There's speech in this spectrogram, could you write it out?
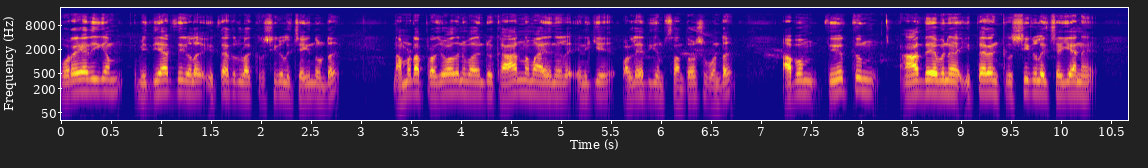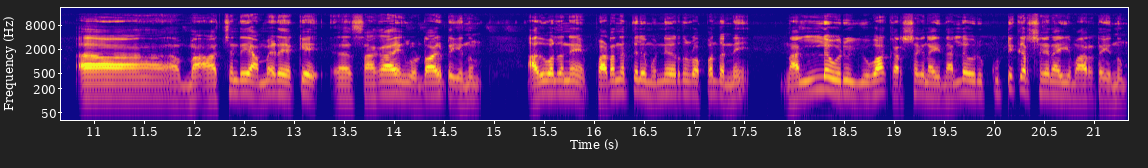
കുറേയധികം വിദ്യാർത്ഥികൾ ഇത്തരത്തിലുള്ള കൃഷികൾ ചെയ്യുന്നുണ്ട്. നമ്മുടെ പ്രചോദനം അതിന്റെ ഒരു കാരണമായതിനാൽ എനിക്ക് വളരെയധികം സന്തോഷമുണ്ട്. അപ്പം തീർത്തും ആ ദേവന് ഇത്തരം കൃഷികൾ ചെയ്യാൻ അച്ഛന്റെ അമ്മയുടെയൊക്കെ സഹായങ്ങൾ ഉണ്ടാകട്ടെ എന്നും അതുപോലെ തന്നെ പഠനത്തിൽ മുന്നേറുന്നതോടൊപ്പം തന്നെ നല്ല ഒരു യുവ കർഷകനായി നല്ല ഒരു കുട്ടി കർഷകനായി മാറട്ടെ എന്നും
